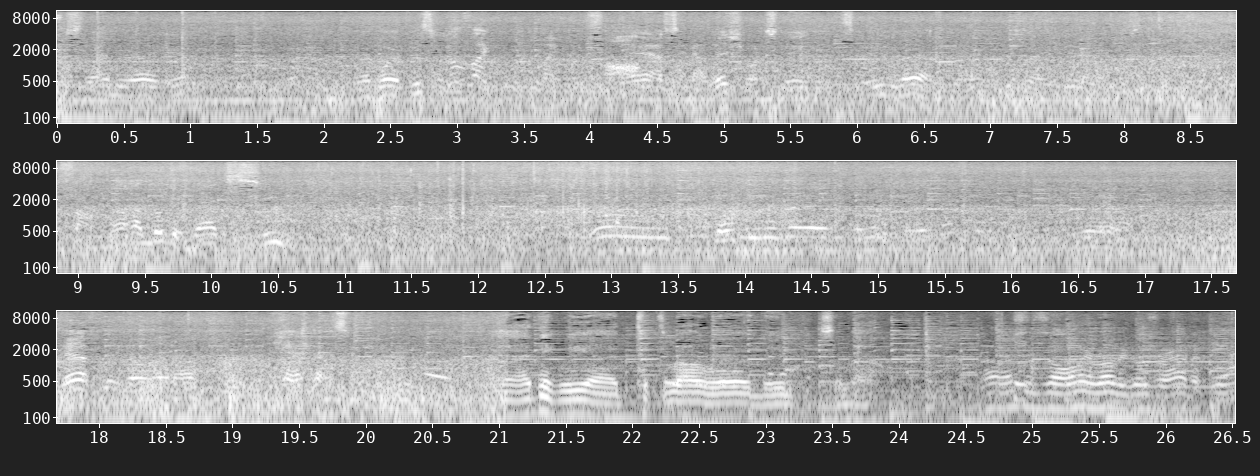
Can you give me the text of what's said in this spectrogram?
Just slimy right here. Yeah, boy, if this was feels like, like soft. Yeah, see now this one stayed, stayed left. man. Here. Now look at that soup. Oh, don't in there. Yeah, definitely don't let off gas. Yeah, I think we uh, took the wrong road, dude, somehow. This is the only road that goes around it. Yeah.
